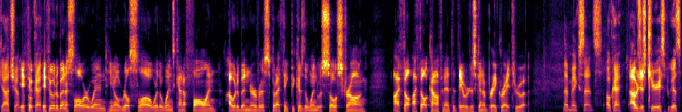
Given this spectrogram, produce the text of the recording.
Gotcha. If it, okay. if it would have been a slower wind, you know, real slow where the wind's kind of falling, I would have been nervous. But I think because the wind was so strong, I felt I felt confident that they were just going to break right through it. That makes sense. Okay, I was just curious because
